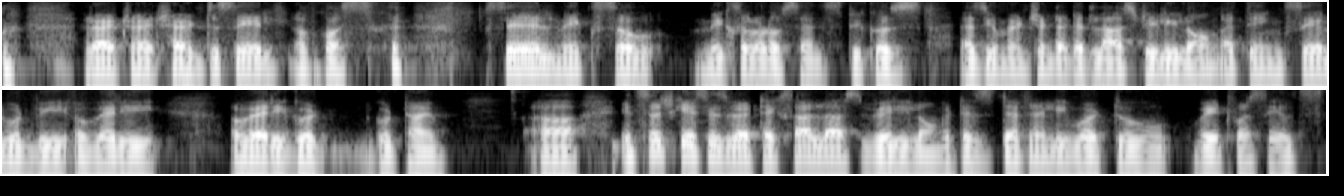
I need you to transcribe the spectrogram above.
Right, right, right. The sale, of course. Sale makes so makes a lot of sense because as you mentioned that it lasts really long. I think sale would be a very a very good good time. Uh, in such cases where textile lasts very long, it is definitely worth to wait for sales.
